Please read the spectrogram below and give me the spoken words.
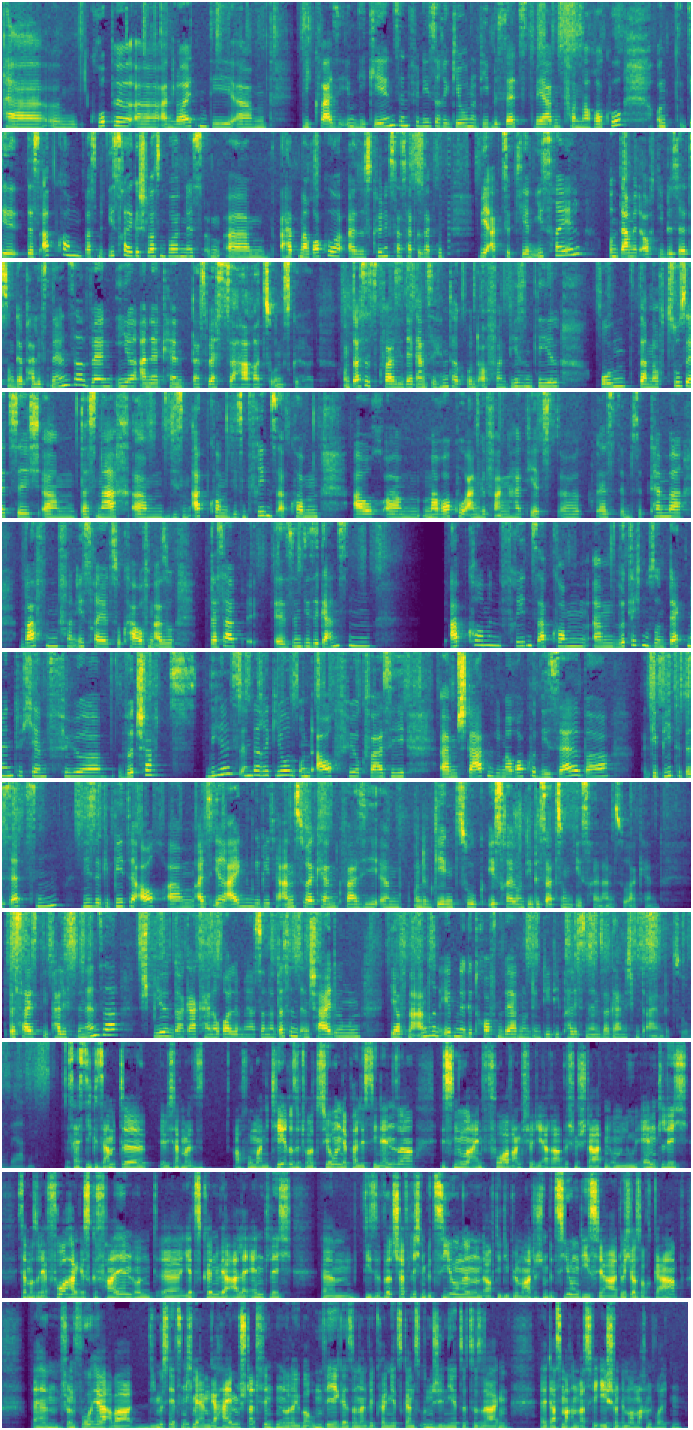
äh, ähm, Gruppe äh, an Leuten, die ähm, die quasi indigen sind für diese Region und die besetzt werden von Marokko. Und die, das Abkommen, was mit Israel geschlossen worden ist, ähm, ähm, hat Marokko, also das Königshaus hat gesagt, gut, wir akzeptieren Israel und damit auch die Besetzung der Palästinenser, wenn ihr anerkennt, dass Westsahara zu uns gehört. Und das ist quasi der ganze Hintergrund auch von diesem Deal. Und dann noch zusätzlich, ähm, dass nach ähm, diesem Abkommen, diesem Friedensabkommen, auch ähm, Marokko angefangen hat, jetzt äh, erst im September Waffen von Israel zu kaufen. Also deshalb äh, sind diese ganzen Abkommen, Friedensabkommen ähm, wirklich nur so ein Deckmäntelchen für Wirtschaftsdeals in der Region und auch für quasi ähm, Staaten wie Marokko, die selber Gebiete besetzen diese Gebiete auch ähm, als ihre eigenen Gebiete anzuerkennen, quasi ähm, und im Gegenzug Israel und die Besatzung Israel anzuerkennen. Das heißt, die Palästinenser spielen da gar keine Rolle mehr, sondern das sind Entscheidungen, die auf einer anderen Ebene getroffen werden und in die die Palästinenser gar nicht mit einbezogen werden. Das heißt, die gesamte, ich sag mal, auch humanitäre Situation der Palästinenser ist nur ein Vorwand für die arabischen Staaten, um nun endlich, ich sag mal so, der Vorhang ist gefallen und äh, jetzt können wir alle endlich ähm, diese wirtschaftlichen Beziehungen und auch die diplomatischen Beziehungen, die es ja durchaus auch gab, ähm, schon vorher, aber die müssen jetzt nicht mehr im Geheimen stattfinden oder über Umwege, sondern wir können jetzt ganz ungeniert sozusagen äh, das machen, was wir eh schon immer machen wollten.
